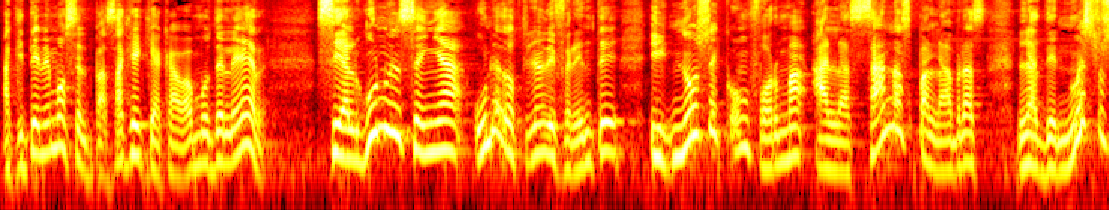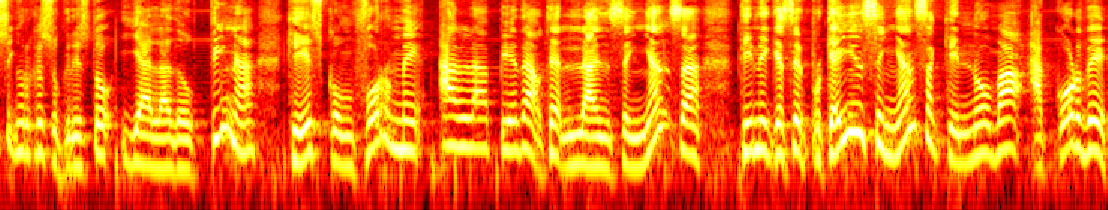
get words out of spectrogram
aquí tenemos el pasaje que acabamos de leer. Si alguno enseña una doctrina diferente y no se conforma a las sanas palabras, las de nuestro Señor Jesucristo y a la doctrina que es conforme a la piedad. O sea, la enseñanza tiene que ser, porque hay enseñanza que no va acorde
